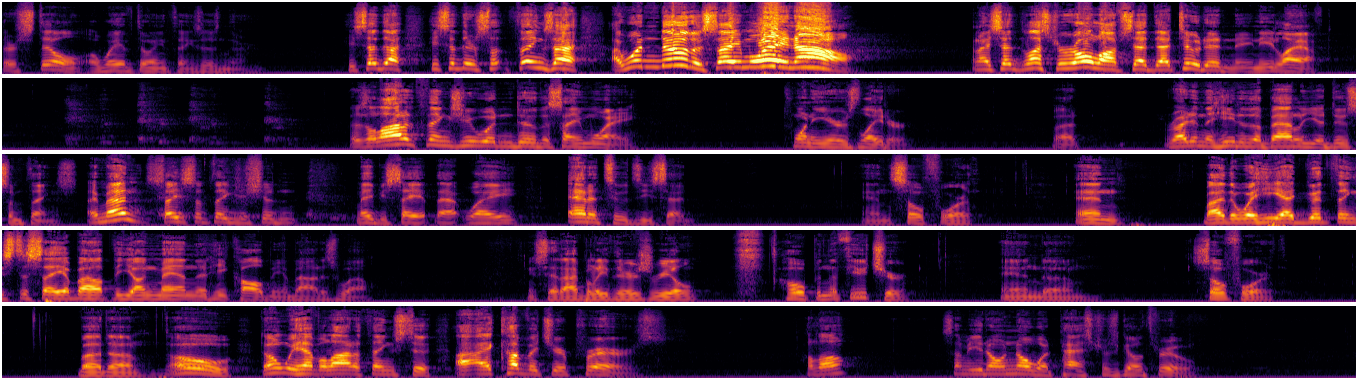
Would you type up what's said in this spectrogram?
there's still a way of doing things, isn't there? He said that he said there's things I, I wouldn't do the same way now. And I said, Lester Roloff said that too, didn't he? And he laughed. There's a lot of things you wouldn't do the same way 20 years later. But right in the heat of the battle, you do some things. Amen? Say some things you shouldn't maybe say it that way. Attitudes, he said, and so forth. And by the way, he had good things to say about the young man that he called me about as well. He said, I believe there's real hope in the future, and um, so forth. But, um, oh, don't we have a lot of things to. I, I covet your prayers. Hello? Some of you don't know what pastors go through.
